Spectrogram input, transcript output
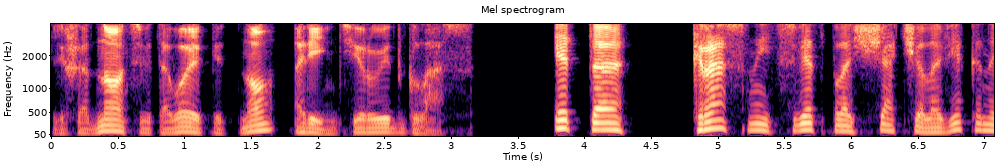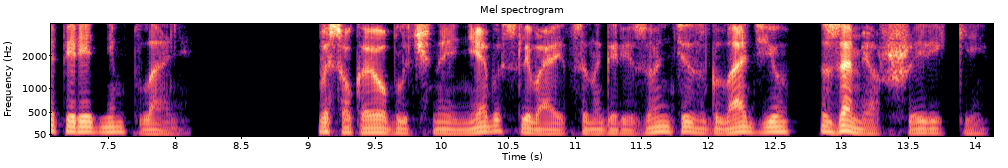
Лишь одно цветовое пятно ориентирует глаз. Это красный цвет плаща человека на переднем плане. Высокое облачное небо сливается на горизонте с гладью замерзшей реки.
